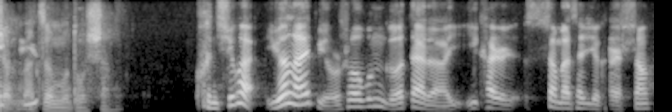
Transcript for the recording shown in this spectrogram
什么这么多伤？很奇怪，原来比如说温格带的，一开始上半赛季就开始伤，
